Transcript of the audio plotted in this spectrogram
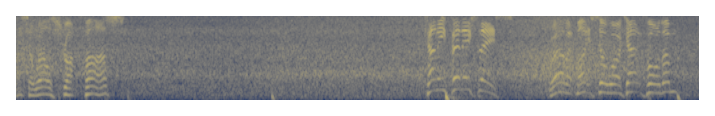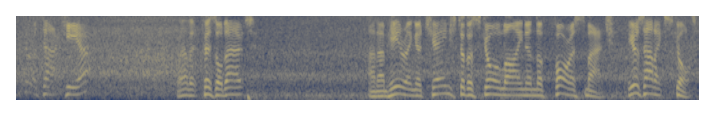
That's a well-struck pass. Can he finish this? Well, it might still work out for them. Attack here. Well, it fizzled out. And I'm hearing a change to the scoreline in the Forest match. Here's Alex Scott.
